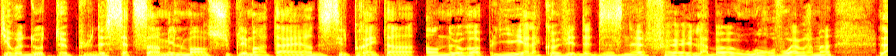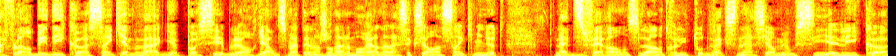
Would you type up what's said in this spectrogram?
qui redoute plus de 700 000 morts supplémentaires d'ici le printemps en Europe liés à la COVID-19, euh, là-bas où on voit vraiment la flambée des cas, cinquième vague possible. On regarde ce matin dans le Journal de Montréal, dans la section en cinq minutes, la différence là entre les taux de vaccination, mais aussi euh, les cas.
